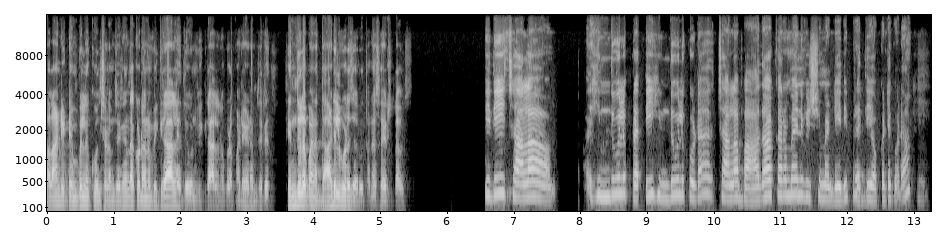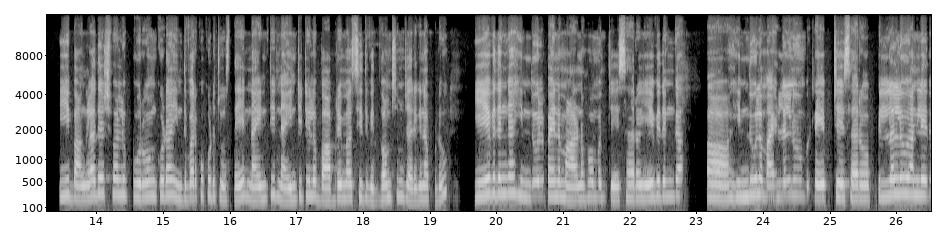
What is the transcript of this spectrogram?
అలాంటి టెంపుల్ని కూల్చడం జరిగింది. అక్కడ ఉన్న విగ్రహాలని దేవుని విగ్రహాలను కూడా పడేయడం జరిగింది. హిందువుల పైన దాడులు కూడా జరుగుతున్నాయి. సో ఎట్లా చూస్తారు? ఇది చాలా హిందువులు ప్రతి హిందువులు కూడా చాలా బాధాకరమైన విషయం అండి ఇది ప్రతి ఒక్కటి కూడా. ఈ బంగ్లాదేశ్ వాళ్ళు పూర్వం కూడా ఇంతవరకు కూడా చూస్తే నైన్టీన్ నైన్టీలో బాబ్రీ మసీద్ విధ్వంసం జరిగినప్పుడు ఏ విధంగా హిందువుల పైన మారణహోమం చేశారో ఏ విధంగా హిందువుల మహిళలను రేప్ చేశారో పిల్లలు అని లేదు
